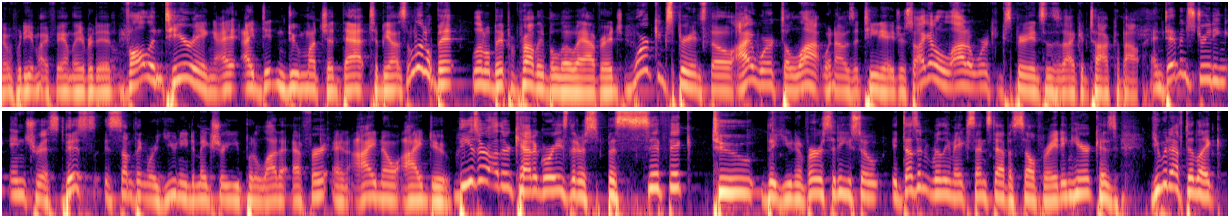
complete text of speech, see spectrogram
nobody in my family ever did. Volunteering, I, I didn't do much of that to be honest. A little bit, a little bit, but probably below average. Work experience though, I worked a lot when I was a teenager, so I got a lot of work experiences that I could talk about. And demonstrating interest, this is something where you need to make sure you put a lot of effort, and I know I do. These are other categories that are specific to the university. So it doesn't really make sense to have a self rating here because you would have to like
